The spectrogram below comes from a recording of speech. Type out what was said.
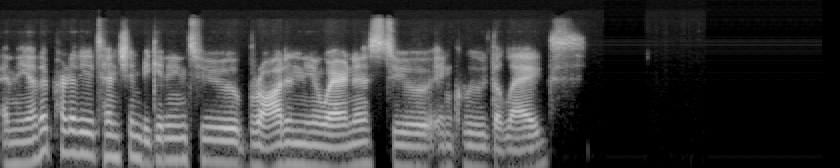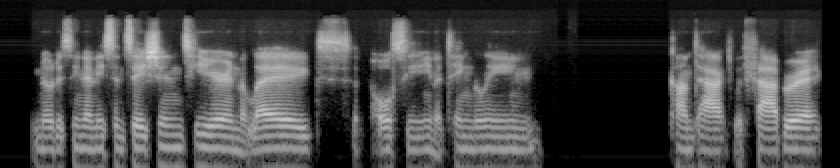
And the other part of the attention beginning to broaden the awareness to include the legs noticing any sensations here in the legs, a pulsing, a tingling, contact with fabric.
